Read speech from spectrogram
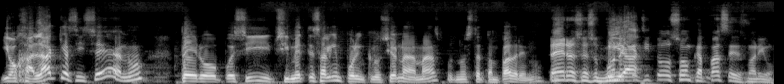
y ojalá que así sea, ¿no? Pero pues sí, si metes a alguien por inclusión nada más, pues no está tan padre, ¿no? Pero se supone Mira. que sí todos son capaces, Mario.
